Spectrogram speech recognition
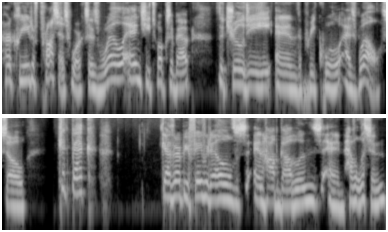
her creative process works as well. And she talks about the trilogy and the prequel as well. So kick back, gather up your favorite elves and hobgoblins, and have a listen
